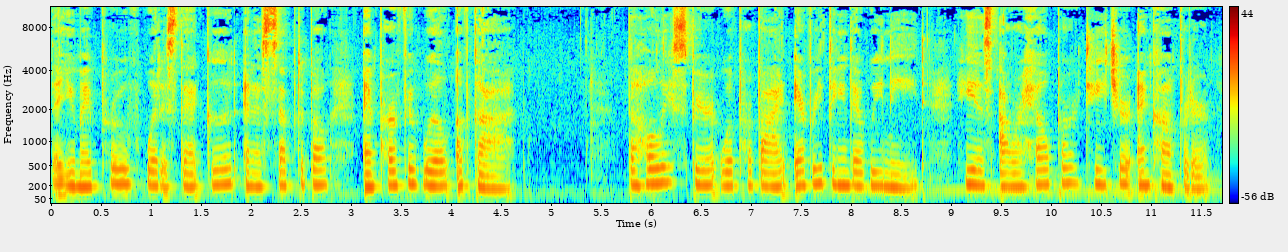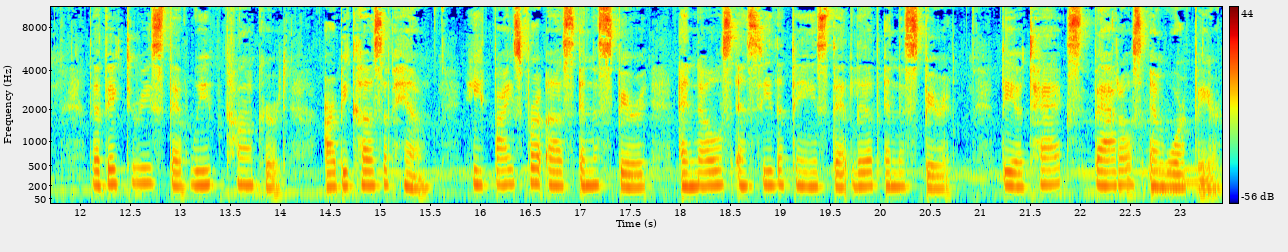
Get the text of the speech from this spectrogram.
that you may prove what is that good and acceptable and perfect will of God. The Holy Spirit will provide everything that we need. He is our helper, teacher, and comforter. The victories that we've conquered are because of Him. He fights for us in the Spirit and knows and sees the things that live in the Spirit the attacks, battles, and warfare.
